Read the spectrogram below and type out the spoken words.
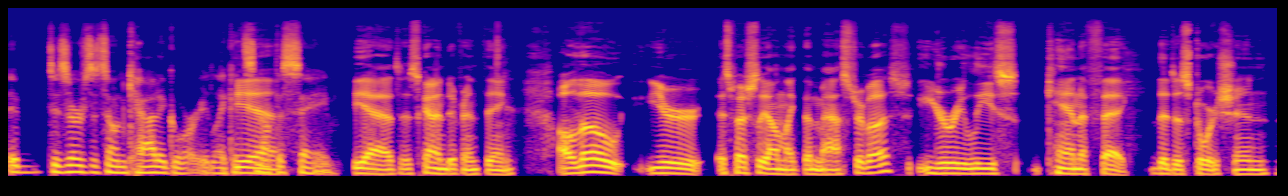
it deserves its own category. Like it's Yeah. not the same. Yeah, it's, it's kind of different thing. Although you're, especially on like the master bus, your release can affect the distortion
